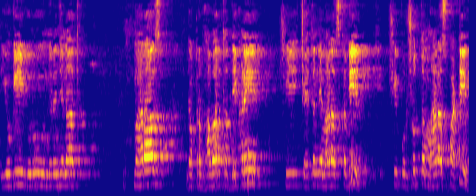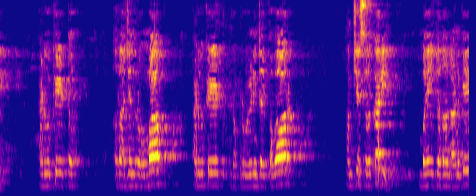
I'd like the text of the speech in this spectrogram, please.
योगी गुरु निरंजनाथ Maharaj doctor Bhavarth Dekhane Shri Chaitanya Maharaj Kabir Shri Purushottam Maharaj Patil advocate Rajendra Umap advocate doctor रोहिणीताई पवार आमचे सहकारी महेश दादा लांडगे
